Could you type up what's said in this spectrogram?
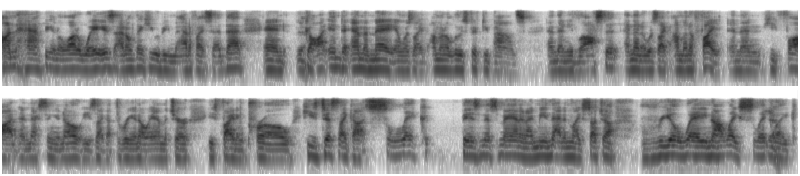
unhappy in a lot of ways. I don't think he would be mad if I said that. And Yeah. got into MMA and was like, I'm gonna lose 50 pounds. And then he lost it. And then it was like, I'm gonna fight. And then he fought. And next thing you know, he's like a 3 and 0 amateur. He's fighting pro. He's just like a slick businessman and i mean that in like such a real way not like slick Yeah. like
